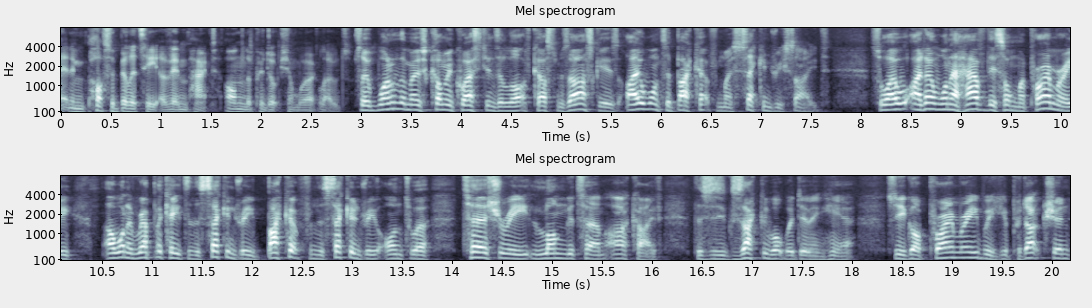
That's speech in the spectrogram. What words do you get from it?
an impossibility of impact on the production workloads. So one of the most common questions a lot of customers ask is, I want to back up from my secondary site. So I, I don't want to have this on my primary. I want to replicate to the secondary, back up from the secondary onto a tertiary longer term archive. This is exactly what we're doing here. So you've got primary with your production,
